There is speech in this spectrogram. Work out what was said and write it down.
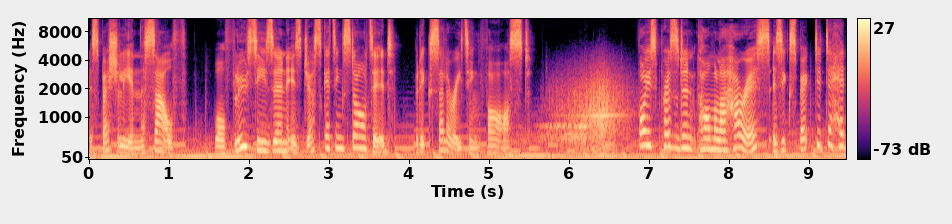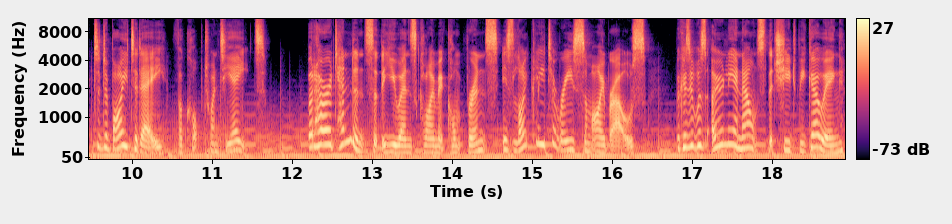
especially in the south, while flu season is just getting started, but accelerating fast. Vice President Kamala Harris is expected to head to Dubai today for COP28. But her attendance at the UN's climate conference is likely to raise some eyebrows because it was only announced that she'd be going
